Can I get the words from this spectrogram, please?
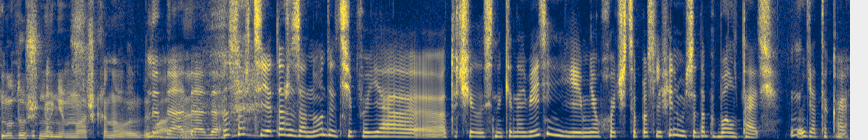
ну, душню немножко, ну, Ну ладно. да, да, да. Ну, слушайте, я тоже зануда, типа, я э, отучилась на киноведении, и мне хочется после фильма сюда поболтать. Я такая,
